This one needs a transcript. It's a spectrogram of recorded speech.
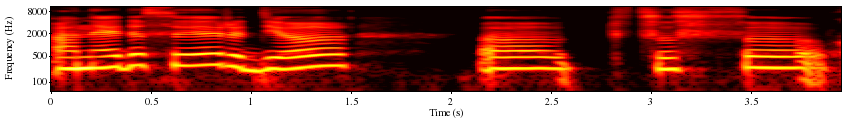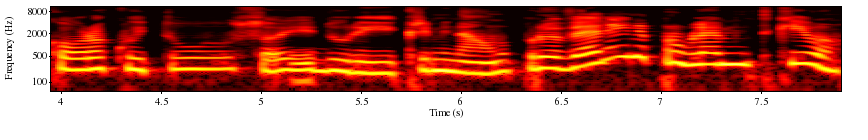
а не да се редя а, с а, хора, които са и дори криминално проявени или проблемни такива.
